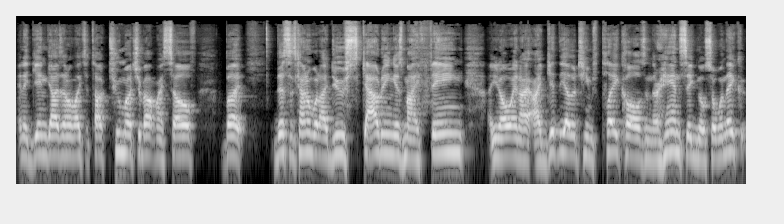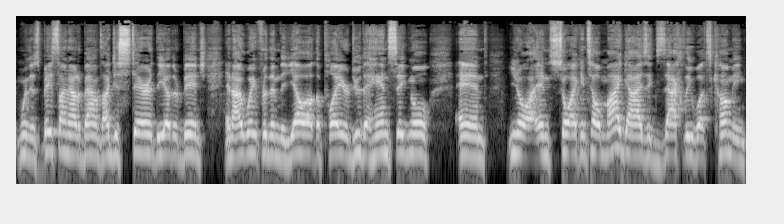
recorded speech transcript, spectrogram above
And again, guys, I don't like to talk too much about myself, but this is kind of what I do. Scouting is my thing, you know, and I, I, get the other team's play calls and their hand signals. So when they when it's baseline out of bounds, I just stare at the other bench and I wait for them to yell out the play or do the hand signal, and you know, and so I can tell my guys exactly what's coming.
